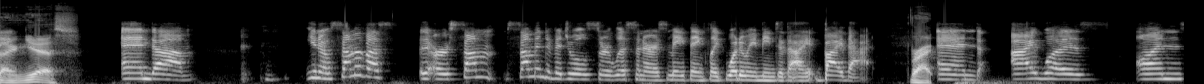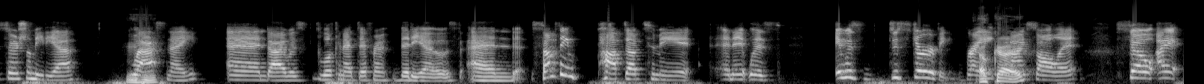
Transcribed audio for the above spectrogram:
everything. Yes. And um, you know, some of us or some some individuals or listeners may think like, what do we mean to that by that? Right. And I was on social media Mhm. last night and I was looking at different videos and something popped up to me and it was it was disturbing, right? Okay. When I saw it. So I,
